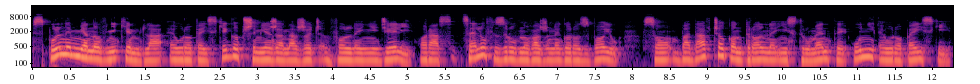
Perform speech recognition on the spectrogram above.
Wspólnym mianownikiem dla Europejskiego Przymierza na rzecz Wolnej Niedzieli oraz celów zrównoważonego rozwoju są badawczo-kontrolne instrumenty Unii Europejskiej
